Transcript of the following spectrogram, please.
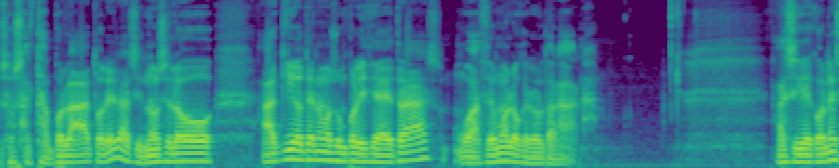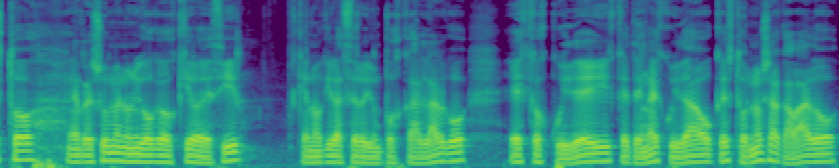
Se salta por la torera. Si no se lo... Aquí o tenemos un policía detrás o hacemos lo que nos da la gana. Así que con esto, en resumen, lo único que os quiero decir, que no quiero hacer hoy un podcast largo, es que os cuidéis, que tengáis cuidado, que esto no se ha acabado,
